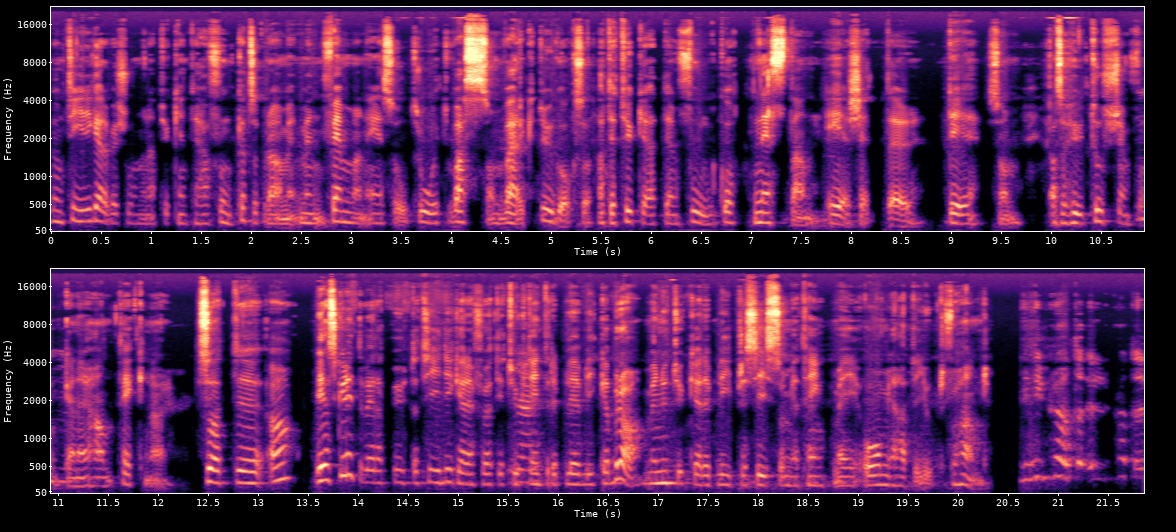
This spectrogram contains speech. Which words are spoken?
de tidigare versionerna tycker jag inte har funkat så bra men, men femman är så otroligt vass som verktyg också. Att jag tycker att den fullgott nästan ersätter det som, alltså hur tuschen funkar när jag handtecknar. Så att, eh, ja, Jag skulle inte velat byta tidigare för att jag tyckte Nej. inte det blev lika bra. Men nu tycker jag det blir precis som jag tänkt mig och om jag hade gjort det för hand. Men ni pratade, pratade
